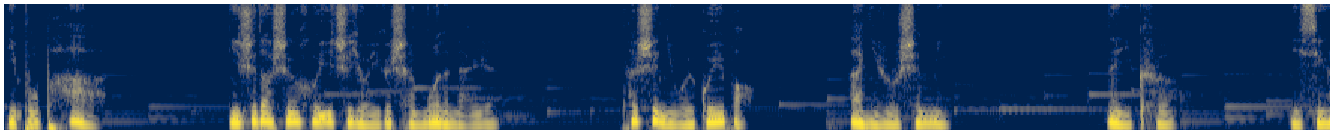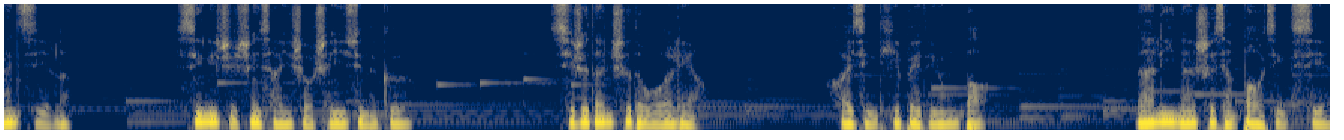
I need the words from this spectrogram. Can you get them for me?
你不怕，你知道身后一直有一个沉默的男人，他视你为瑰宝，爱你如生命。那一刻，你心安极了，心里只剩下一首陈奕迅的歌。骑着单车的我俩，怀紧贴背的拥抱，难离难舍，想抱紧些。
